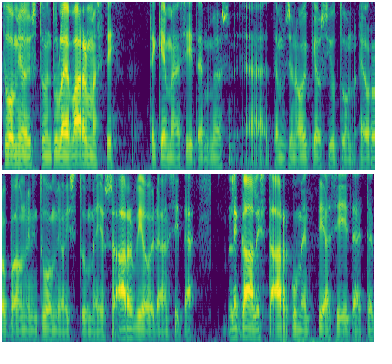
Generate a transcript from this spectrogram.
tuomioistuin tulee varmasti tekemään siitä myös tämmöisen oikeusjutun Euroopan unionin tuomioistuimeen, jossa arvioidaan sitä legaalista argumenttia siitä, että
